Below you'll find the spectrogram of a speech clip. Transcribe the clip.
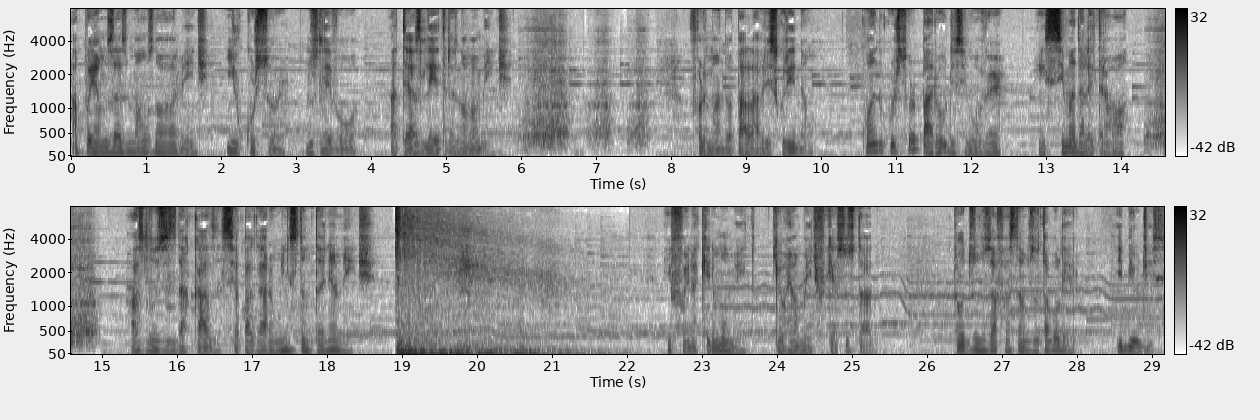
Apoiamos as mãos novamente e o cursor nos levou até as letras novamente, formando a palavra escuridão. Quando o cursor parou de se mover, em cima da letra O, as luzes da casa se apagaram instantaneamente. E foi naquele momento que eu realmente fiquei assustado. Todos nos afastamos do tabuleiro e Bill disse:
